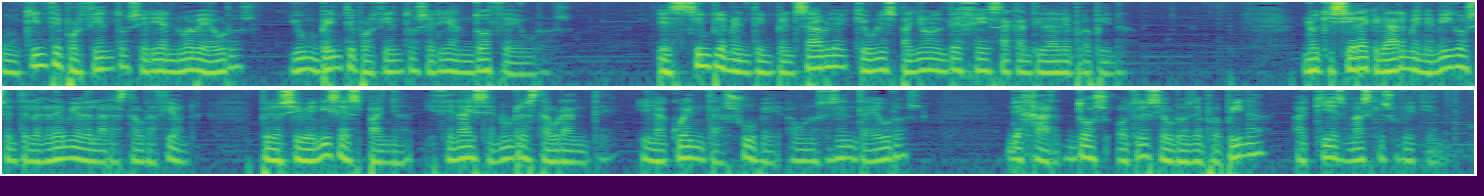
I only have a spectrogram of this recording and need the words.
Un 15% serían 9 euros y un 20% serían 12 euros. Es simplemente impensable que un español deje esa cantidad de propina. No quisiera crearme enemigos entre el gremio de la restauración, pero si venís a España y cenáis en un restaurante y la cuenta sube a unos 60 euros, dejar dos o tres euros de propina aquí es más que suficiente.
